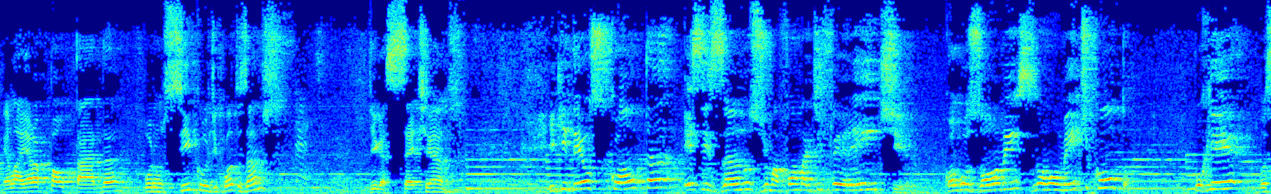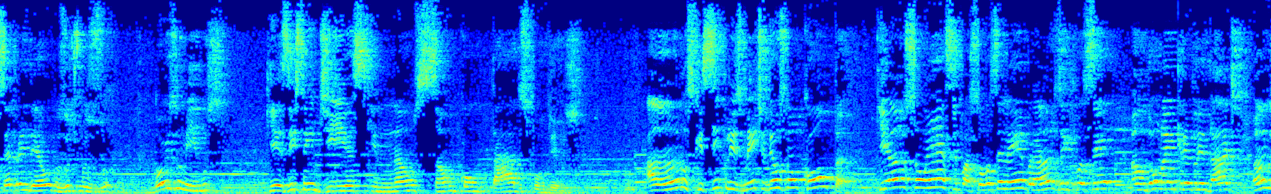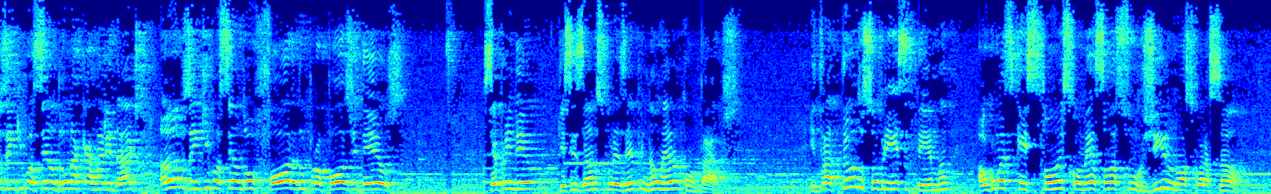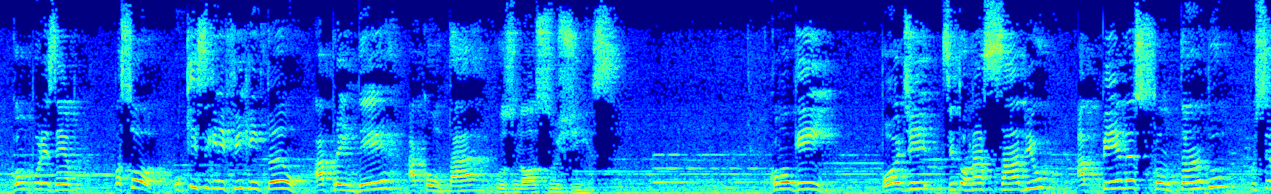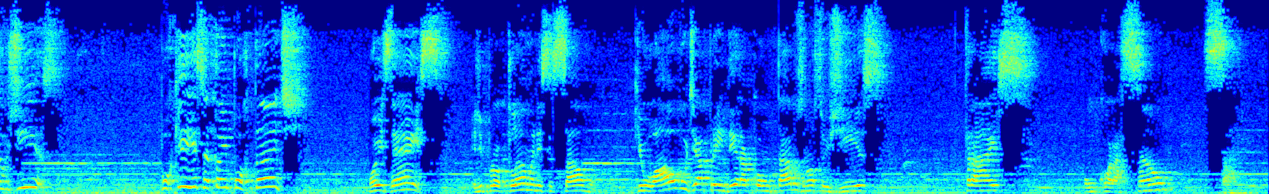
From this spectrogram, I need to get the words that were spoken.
ela era pautada por um ciclo de quantos anos? Diga, sete anos e que Deus conta esses anos de uma forma diferente, como os homens normalmente contam. Porque você aprendeu nos últimos dois domingos que existem dias que não são contados por Deus. Há anos que simplesmente Deus não conta. Que anos são esses, pastor? Você lembra? Anos em que você andou na incredulidade, anos em que você andou na carnalidade, anos em que você andou fora do propósito de Deus. Você aprendeu que esses anos, por exemplo, não eram contados. E tratando sobre esse tema, algumas questões começam a surgir no nosso coração. Como, por exemplo, Pastor, o que significa então aprender a contar os nossos dias? Como alguém pode se tornar sábio apenas contando os seus dias? Por que isso é tão importante? Moisés, ele proclama nesse salmo que o alvo de aprender a contar os nossos dias traz um coração sábio.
